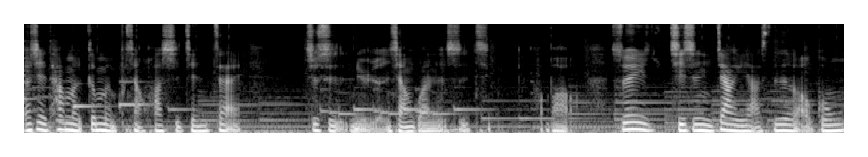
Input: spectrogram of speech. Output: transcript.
而且他们根本不想花时间在就是女人相关的事情，好不好？所以其实你嫁给雅思的老公。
